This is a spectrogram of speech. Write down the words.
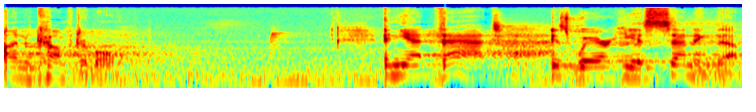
uncomfortable. And yet, that is where he is sending them.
